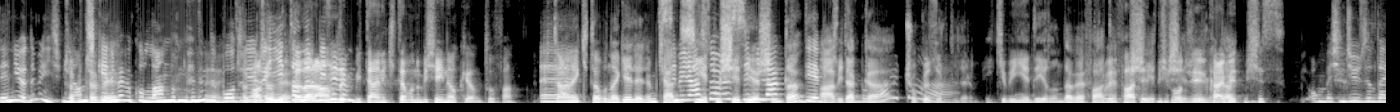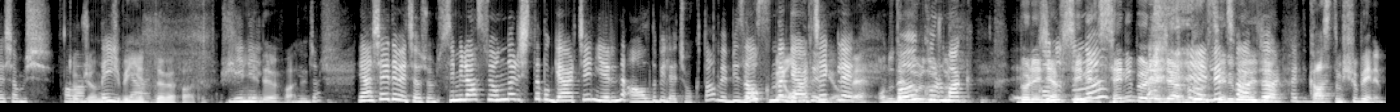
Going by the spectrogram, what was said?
deniyor değil mi? Hiç Tabii, yanlış tabii. kelime mi kullandım dedim de Evet. Baudrillard'ı Tabii, iyi tabii. Bu kadar tanır bilirim. andık bir tane kitabını bir şeyini okuyalım Tufan. Ee, Bir tane kitabına gelelim. Kendisi Simülasyon ve 77 Simülak yaşında. diye bir Aa bir dakika. var Çok özür dilerim. 2007 yılında vefat, Vefat etmiş. etmiş. 77 Baudrillard'ı kaybetmişiz. 15. yüzyılda yaşamış falan Tabii canım değil 2007'de yani. vefat etmiş. Yeni 2007'de vefat güncel. etmiş. Yani şey demeye çalışıyorum. Simülasyonlar işte bu gerçeğin yerini aldı bile çoktan ve biz Yok aslında be, gerçekle. Onu bağı dur, dur, dur. kurmak Böleceğim. konusunu- Seni seni böleceğim. Dur seni Lütfen böleceğim. böl, hadi. Kastım şu benim.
